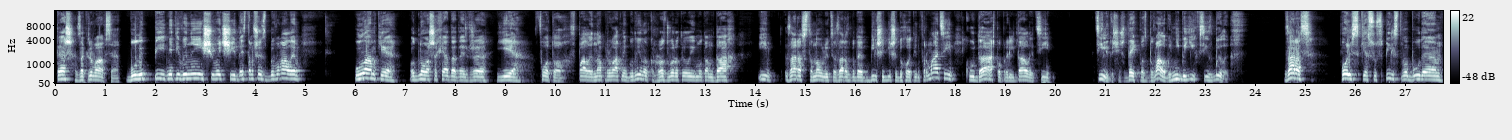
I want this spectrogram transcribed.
теж закривався. Були підняті винищувачі, десь там щось збивали. Уламки одного шахеда десь вже є фото, впали на приватний будинок, розворотили йому там дах. І зараз встановлюється, зараз буде більше і більше доходити інформації, куди ж поприлітали ці цілі, точніше, де їх позбивали, бо ніби їх всі збили. Зараз польське суспільство буде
